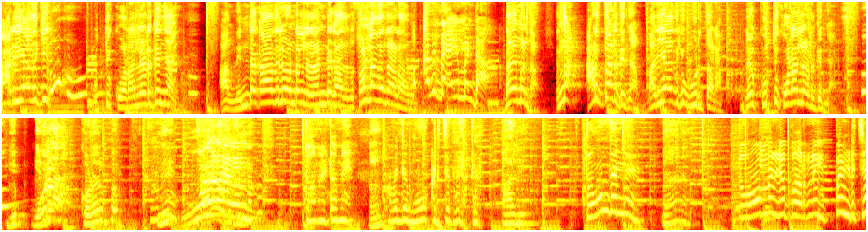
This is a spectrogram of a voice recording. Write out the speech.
മര്യാദയ്ക്ക് കുത്തി കുടലെടുക്കും ഞാൻ. ആ നിന്റെ കാതിലും ഉണ്ടല്ലോ രണ്ട് കാതിലും. സ്വന്തം തന്നെയാണ് അത് ഡയമണ്ടാ ഡയമണ്ടാ എന്നാ അർത്ഥെടുക്കും ഞാൻ. മര്യാദയ്ക്ക് ഊർത്തടാ കുത്തി കുടലെടുക്കും ഞാൻ. ടോമേ ടോമേ അവന്റെ മൂക്കടിച്ച പുറത്ത്. ടോം തന്നെ. ടോമല്ലേ പറഞ്ഞ ഇപ്പൊ ഇടിച്ച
